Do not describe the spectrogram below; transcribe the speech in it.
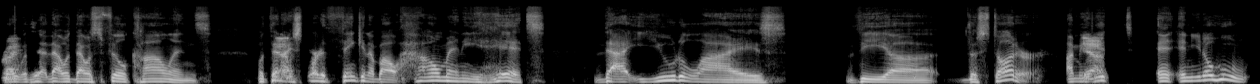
right, Right. That, that was that was Phil Collins but then Yeah. I started thinking about how many hits that utilize the uh the stutter I mean Yeah. it's and, and you know who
